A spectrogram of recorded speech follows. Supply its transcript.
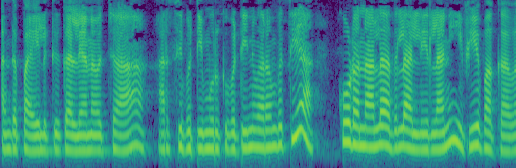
அந்த பயலுக்கு கல்யாணம் வச்சா அரிசி பட்டி முறுக்கு பட்டின்னு வரம் பத்தியா? கூட நாள் அதுல அள்ளிடலான்னு இவ்விய பாக்காவ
